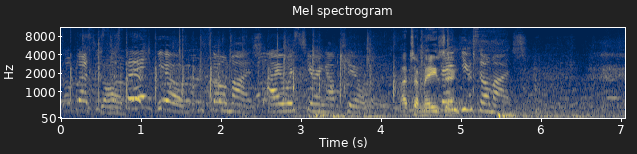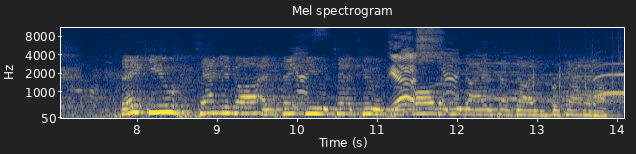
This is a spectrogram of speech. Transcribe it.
God bless you, sister. Thank you so much. I was tearing up too. That's amazing. Thank you so much. Thank you, Tanya Gaw, and thank you, Ted Coots, Yes. for all that you guys have done for Canada.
